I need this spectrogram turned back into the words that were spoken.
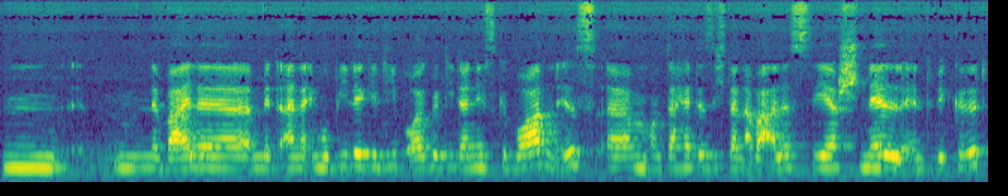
hm, eine Weile mit einer Immobilie geliebäugelt, die dann nichts geworden ist. Ähm, und da hätte sich dann aber alles sehr schnell entwickelt.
